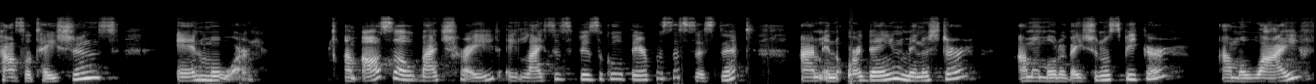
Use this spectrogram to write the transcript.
consultations, and more. I'm also by trade a licensed physical therapist assistant. I'm an ordained minister. I'm a motivational speaker, I'm a wife,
